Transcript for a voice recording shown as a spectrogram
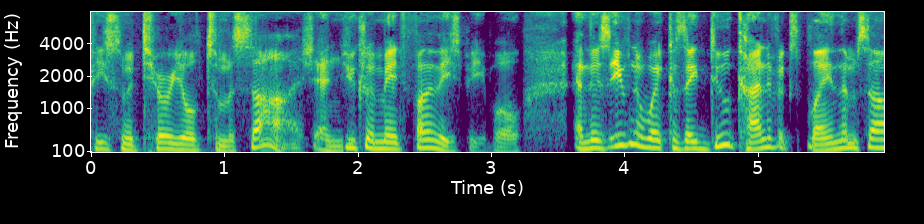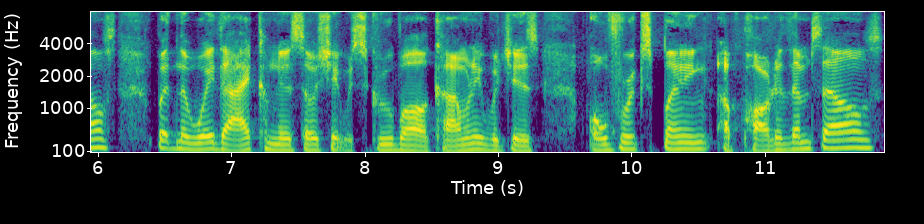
piece of material to massage. And you could have made fun of these people. And there's even a way because they do kind of explain themselves but in the way that i come to associate with screwball comedy which is over explaining a part of themselves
